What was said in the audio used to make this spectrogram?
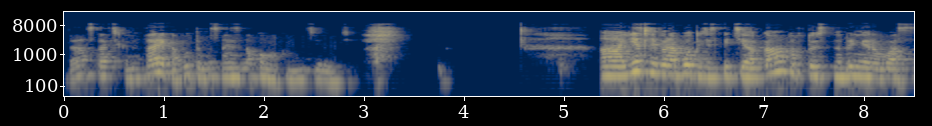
Да? Ставьте комментарии, как будто вы своими знакомыми комментируете. А если вы работаете с пяти аккаунтов, то есть, например, у вас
